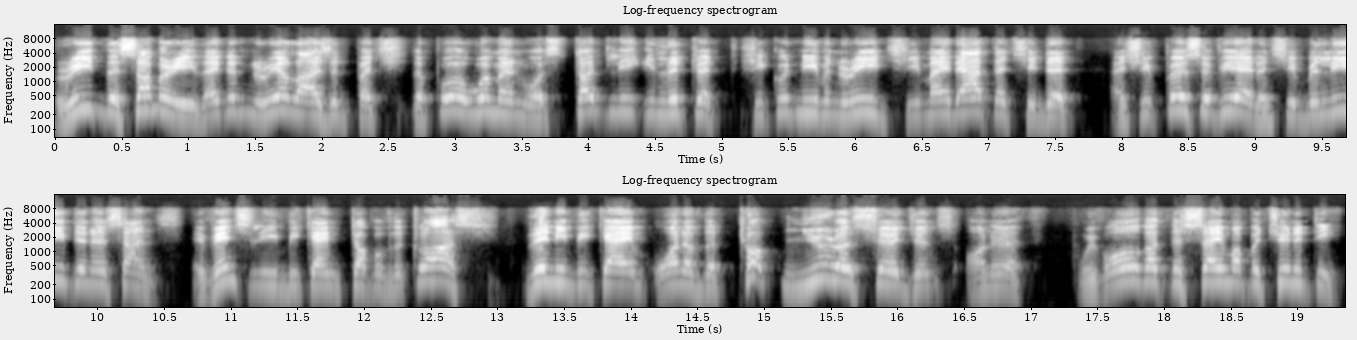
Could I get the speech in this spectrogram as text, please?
read the summary. They didn't realize it, but she, the poor woman was totally illiterate. She couldn't even read. She made out that she did. And she persevered and she believed in her sons. Eventually, he became top of the class. Then he became one of the top neurosurgeons on earth. We've all got the same opportunity.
